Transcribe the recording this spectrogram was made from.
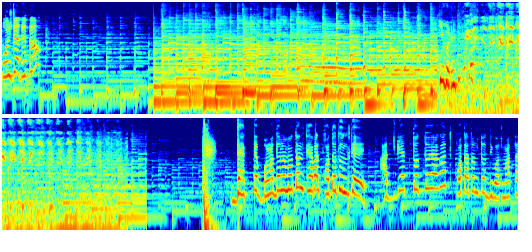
পোস্টটা দে তো। দেখতে বাঁদলের মতন থেবাল ফটো তুলতে। আজকে চোদ্দই আগস্ট প্রজাতন্ত্র দিবস মাত্রা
